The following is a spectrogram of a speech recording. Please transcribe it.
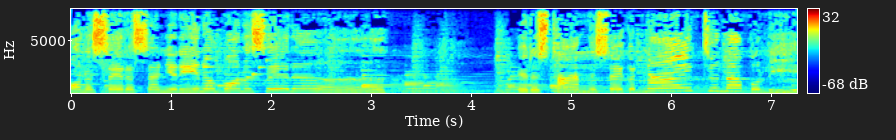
Buonasera, senorina, buonasera. It is time to say goodnight to Napoli.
